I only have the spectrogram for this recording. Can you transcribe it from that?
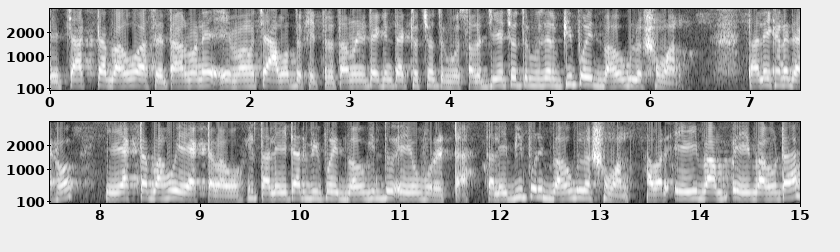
এই চারটা বাহু আছে, তার মানে এবং হচ্ছে আবদ্ধ ক্ষেত্র, তার মানে এটা কিন্তু একটা চতুর্ভুজ। তাহলে যে চতুর্ভুজের বিপরীত বাহুগুলো সমান, তাহলে এখানে দেখো এই একটা বাহু এই একটা বাহু। তাহলে এটার বিপরীত বাহু কিন্তু এই উপরেরটা। তাহলে এই বিপরীত বাহুগুলো সমান। আবার এই বাম, এই বাহুটা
